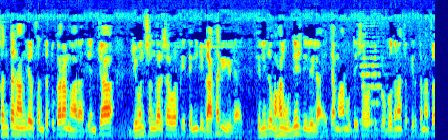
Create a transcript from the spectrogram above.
संत नामदेव संत तुकाराम महाराज यांच्या जीवन संघर्षावरती त्यांनी जी गाथा लिहिलेल्या आहेत त्यांनी जो महान उद्देश दिलेला आहे त्या महान उद्देशावरती प्रबोधनाचं कीर्तनाचं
